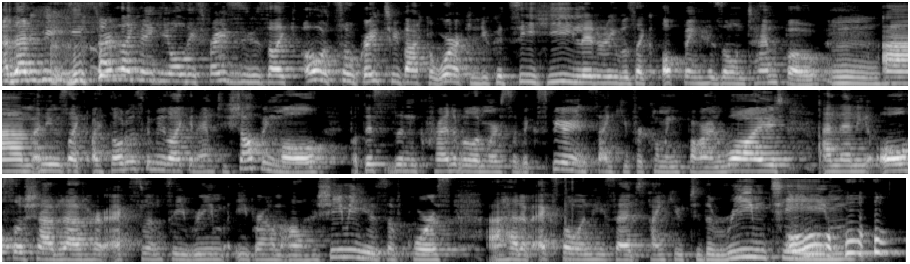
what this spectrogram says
and then he, he started like making all these phrases. He was like, oh, it's so great to be back at work. And you could see he literally was like upping his own tempo. Um, and he was like, I thought it was going to be like an empty shopping mall, but this is an incredible immersive experience. Thank you for coming far and wide. And then he also shouted out Her Excellency Reem Ibrahim Al Hashimi, who's of course uh, head of Expo, and he said, Thank you to the Reem team oh,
